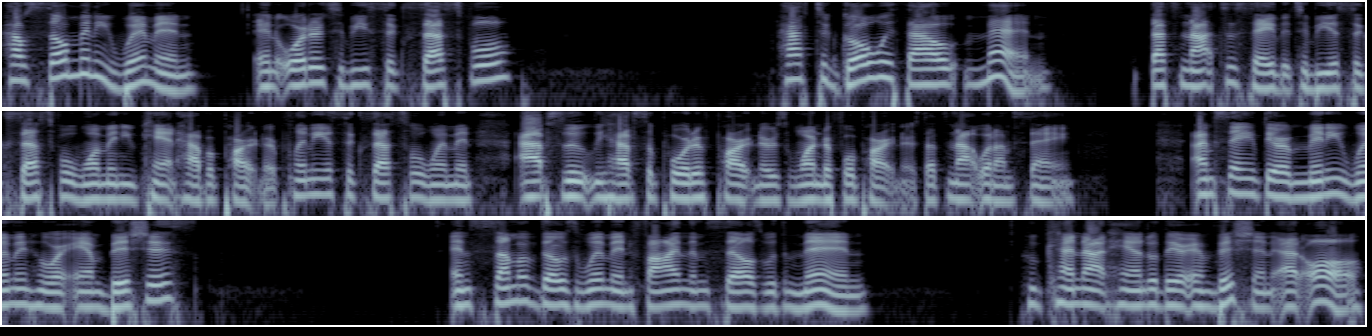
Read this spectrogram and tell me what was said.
how so many women, in order to be successful, have to go without men. That's not to say that to be a successful woman, you can't have a partner. Plenty of successful women absolutely have supportive partners, wonderful partners. That's not what I'm saying. I'm saying there are many women who are ambitious, and some of those women find themselves with men who cannot handle their ambition at all.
